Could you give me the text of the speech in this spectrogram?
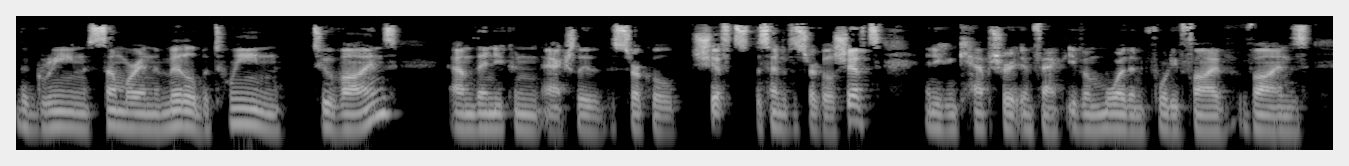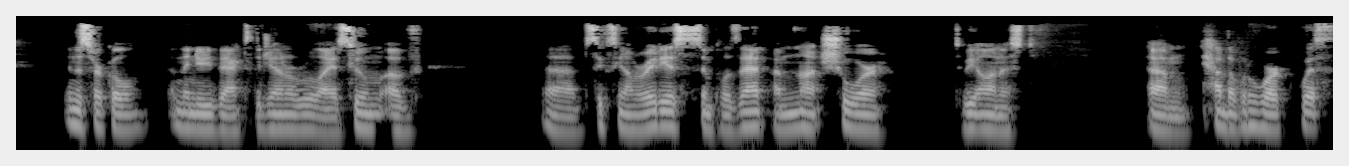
the green somewhere in the middle between two vines, um, then you can actually, the circle shifts, the center of the circle shifts, and you can capture, in fact, even more than 45 vines in the circle. And then you back to the general rule, I assume, of uh, 16 amma radius, simple as that. I'm not sure, to be honest, um, how that would work with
